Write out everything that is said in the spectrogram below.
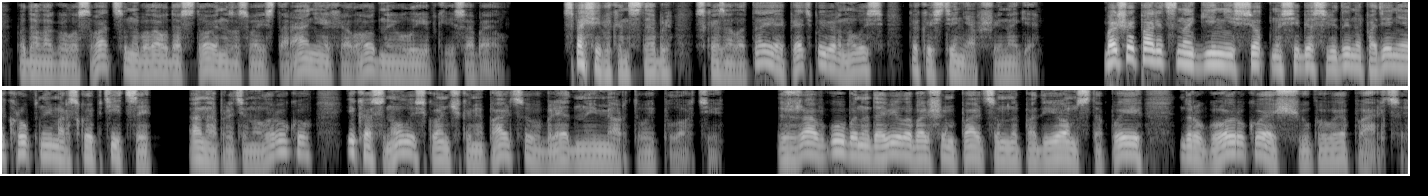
— подала голос Ватсона, была удостоена за свои старания холодной улыбки Исабел. «Спасибо, констебль», — сказала та и опять повернулась к окостеневшей ноге. Большой палец ноги несет на себе следы нападения крупной морской птицы. Она протянула руку и коснулась кончиками пальцев бледной мертвой плоти. Сжав губы, надавила большим пальцем на подъем стопы, другой рукой ощупывая пальцы.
